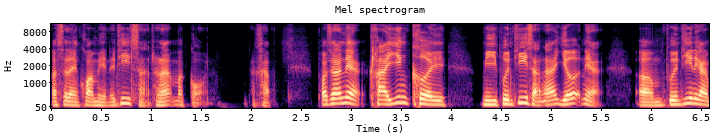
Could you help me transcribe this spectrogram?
มาแสดงความเห็นในที่สาธารณะมาก่อนนะครับเพราะฉะนั้นเนี่ยใครยิ่งเคยมีพื้นที่สาธารณะเยอะเนี่ยพื้นที่ในการ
